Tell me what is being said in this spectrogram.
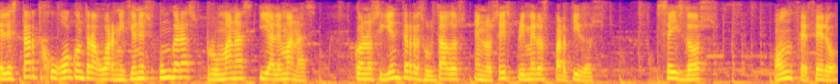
El Start jugó contra guarniciones húngaras, rumanas y alemanas, con los siguientes resultados en los seis primeros partidos: 6-2, 11-0,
